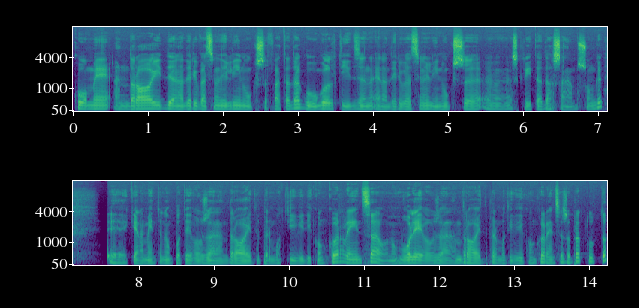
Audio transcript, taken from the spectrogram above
come Android è una derivazione di Linux fatta da Google, Tizen è una derivazione Linux eh, scritta da Samsung. Eh, chiaramente non poteva usare Android per motivi di concorrenza o non voleva usare Android per motivi di concorrenza soprattutto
